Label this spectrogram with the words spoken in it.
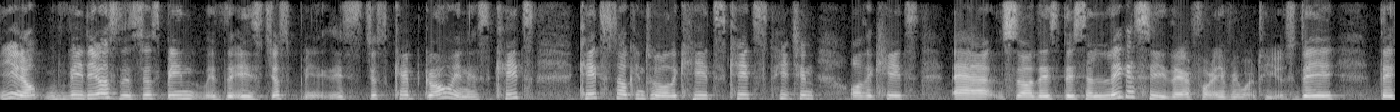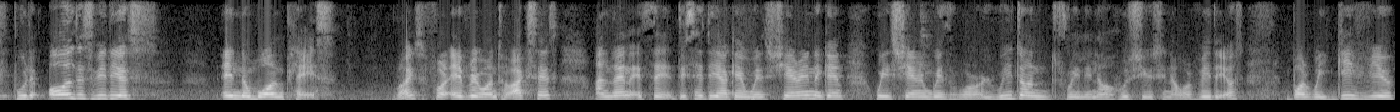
you know, videos. It's just been, it's just, it's just kept growing. It's kids, kids talking to other kids, kids teaching other kids. Uh, so there's there's a legacy there for everyone to use. They they've put all these videos in the one place, right, for everyone to access. And then it's the, this idea again with sharing again, with sharing with the world. We don't really know who's using our videos, but we give you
